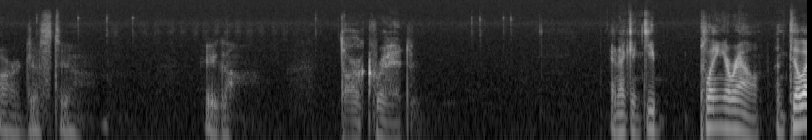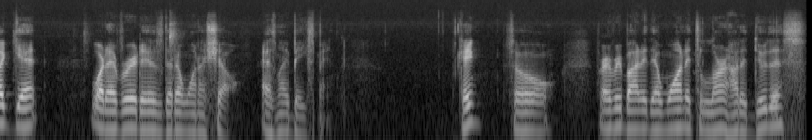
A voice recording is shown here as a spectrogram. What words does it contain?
Or just to, here you go dark red. And I can keep playing around until I get whatever it is that I want to show as my base paint. Okay, so for everybody that wanted to learn how to do this,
